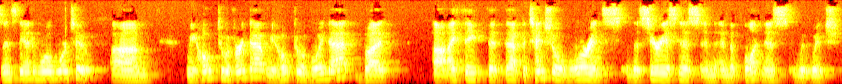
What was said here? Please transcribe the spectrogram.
since the end of World War II. Um, we hope to avert that. We hope to avoid that, but uh, I think that that potential warrants the seriousness and, and the bluntness with which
